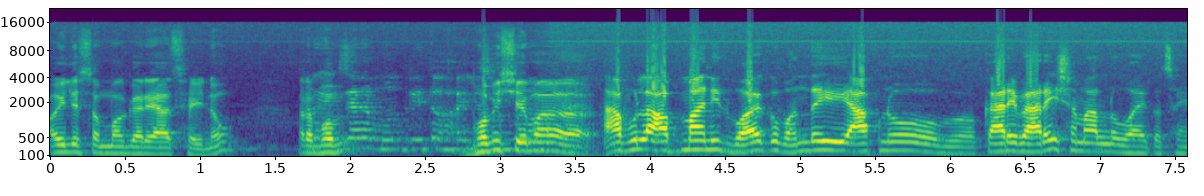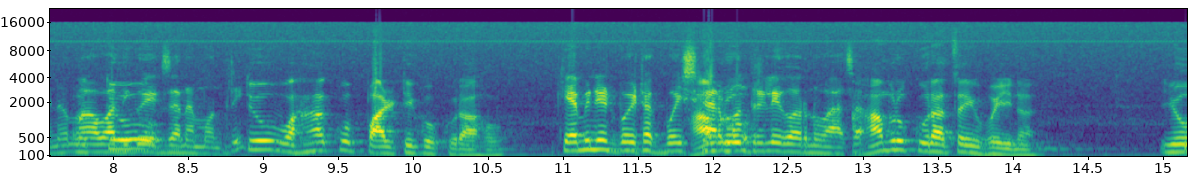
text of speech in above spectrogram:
अहिलेसम्म गरेका छैनौँ र भविष्यमा आफूलाई अपमानित भएको भन्दै आफ्नो कार्यभारै सम्हाल्नु भएको छैन माओवादीको एकजना मन्त्री। त्यो उहाँको पार्टीको कुरा हो। क्याबिनेट बैठक बहिष्कार मन्त्रीले गर्नुभएको छ। हाम्रो कुरा चाहिँ होइन। यो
